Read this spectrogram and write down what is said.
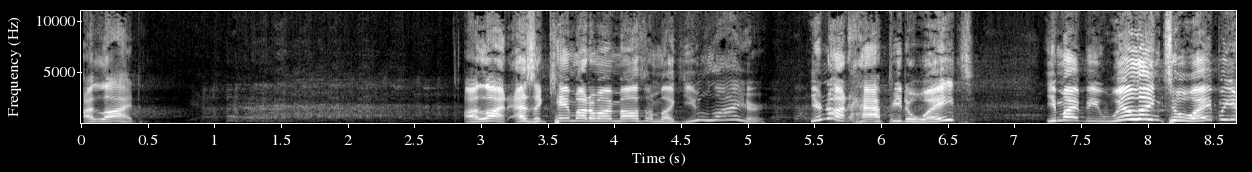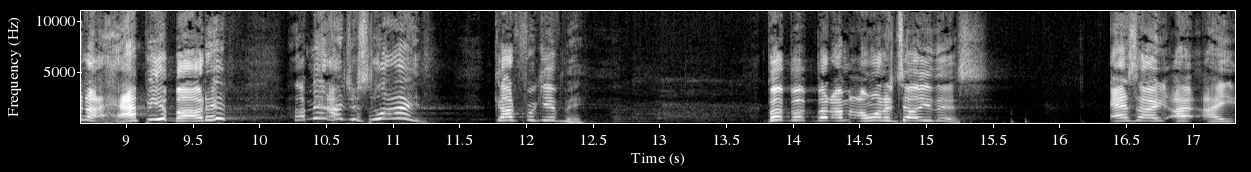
I lied. I lied. As it came out of my mouth, I'm like, You liar. You're not happy to wait. You might be willing to wait, but you're not happy about it. I mean, I just lied. God forgive me. But but but I'm, i want to tell you this. As I, I,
